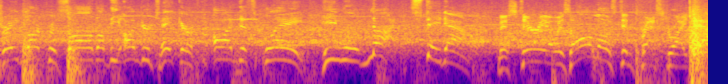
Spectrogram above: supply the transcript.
trademark resolve of The Undertaker on display. He will not stay down. Mysterio is impressed right now.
